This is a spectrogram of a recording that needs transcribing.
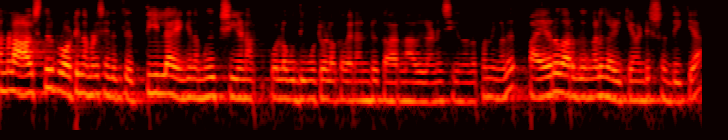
നമ്മൾ ആവശ്യത്തിന് പ്രോട്ടീൻ നമ്മുടെ ശരീരത്തിൽ എത്തിയില്ല എങ്കിൽ നമുക്ക് ക്ഷീണം പോലുള്ള ബുദ്ധിമുട്ടുകളൊക്കെ വരാനൊരു കാരണമാവുകയാണ് ചെയ്യുന്നത്. അപ്പോൾ നിങ്ങൾ പയർ വർഗങ്ങൾ കഴിക്കാൻ വേണ്ടി ശ്രദ്ധിക്കുക.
